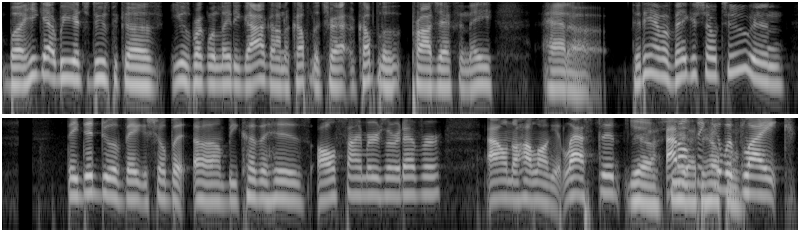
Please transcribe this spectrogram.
But he got reintroduced because he was working with Lady Gaga on a couple of track, a couple of projects, and they had a. Did they have a Vegas show too? And They did do a Vegas show, but um, because of his Alzheimer's or whatever, I don't know how long it lasted. yeah, I don't think it was him. like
